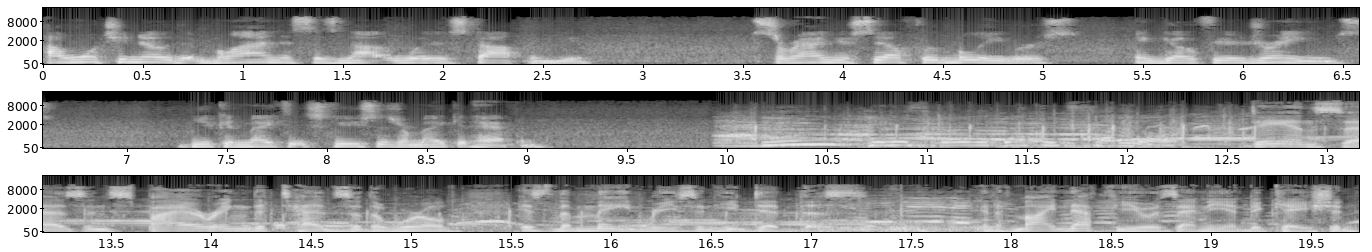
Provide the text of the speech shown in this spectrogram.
I want you to know that blindness is not what is stopping you. Surround yourself with believers and go for your dreams. You can make excuses or make it happen. Dan says inspiring the Teds of the world is the main reason he did this. And if my nephew is any indication,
